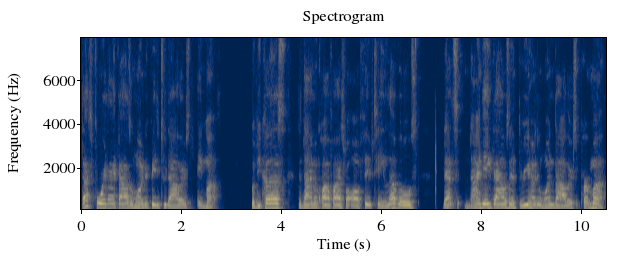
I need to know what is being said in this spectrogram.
that's $49,152 a month. But because the diamond qualifies for all 15 levels, that's $98,301 per month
